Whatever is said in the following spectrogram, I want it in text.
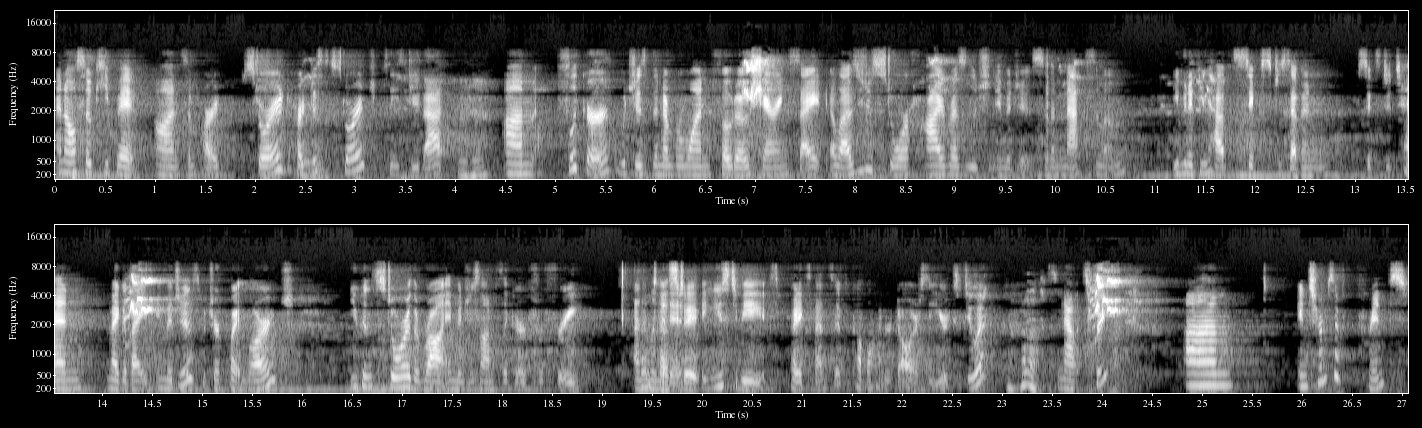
and also keep it on some hard storage, hard disk storage, please do that. Um, Flickr, which is the number one photo sharing site, allows you to store high resolution images. So the maximum, even if you have six to seven, six to ten megabyte images, which are quite large, you can store the raw images on Flickr for free. Unlimited. Fantastic. It used to be quite expensive, a couple hundred dollars a year to do it. Uh-huh. So now it's free. Um, in terms of print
